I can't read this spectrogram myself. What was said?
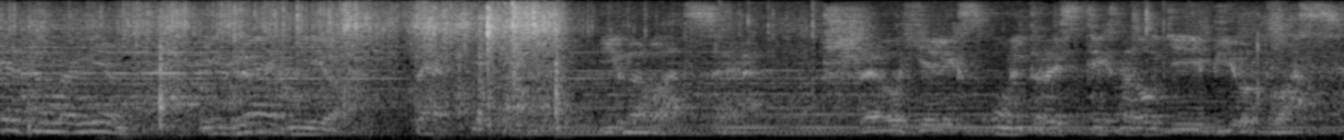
это момент. Играй в нее. Pepsi. Инновация. Shell Helix Ultra с технологией Pure Plus.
